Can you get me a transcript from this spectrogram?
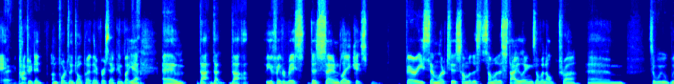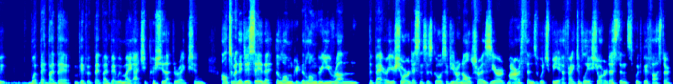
it, Patrick did unfortunately drop out there for a second, but yeah, um, that that that your favorite race does sound like it's very similar to some of the some of the stylings of an ultra. Um, so we, we what bit by bit, bit, bit by bit, we might actually push you that direction. Ultimately, they do say that the longer the longer you run, the better your shorter distances go. So if you run ultras, your marathons, which be effectively a shorter distance, would go faster.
